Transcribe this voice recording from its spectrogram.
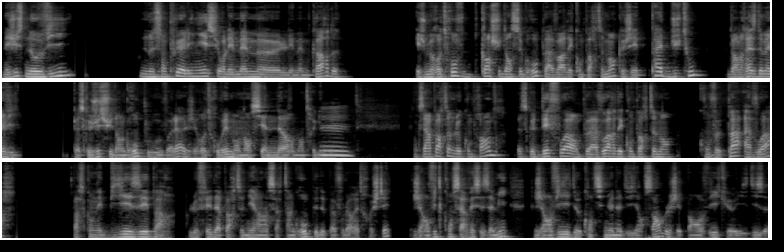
mais juste nos vies ne sont plus alignées sur les mêmes, euh, les mêmes cordes, et je me retrouve, quand je suis dans ce groupe, à avoir des comportements que j'ai pas du tout dans le reste de ma vie. Parce que juste, je suis dans le groupe où voilà, j'ai retrouvé mon ancienne norme, entre guillemets. Mmh. Donc c'est important de le comprendre parce que des fois on peut avoir des comportements qu'on veut pas avoir parce qu'on est biaisé par le fait d'appartenir à un certain groupe et de pas vouloir être rejeté. J'ai envie de conserver ses amis, j'ai envie de continuer notre vie ensemble, j'ai pas envie qu'ils se disent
